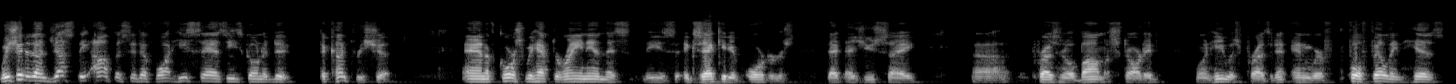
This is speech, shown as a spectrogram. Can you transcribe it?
We should have done just the opposite of what he says he's going to do. The country should. And of course, we have to rein in this these executive orders that, as you say, uh, President Obama started when he was president, and we're fulfilling his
